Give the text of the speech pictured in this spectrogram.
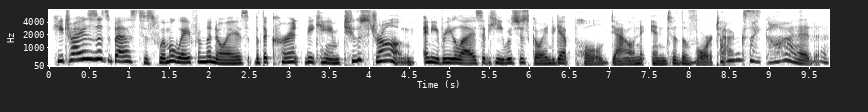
he tries his best to swim away from the noise, but the current became too strong, and he realized that he was just going to get pulled down into the vortex. Oh my God.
